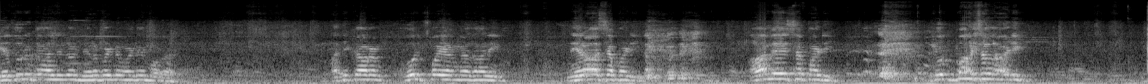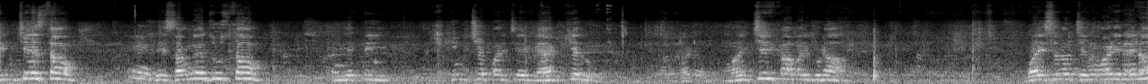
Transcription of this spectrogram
ఎదురు గాలిలో నిలబడిన వాడే మొగాడు. అధికారం కోల్పోయాం కదా అని నిరాశపడి ఆవేశపడి దుర్భాషలాడి దించేస్తాం నీ సంగతి చూస్తాం అని చెప్పి కించపరిచే వ్యాఖ్యలు మంచిది కావాలి కూడా వయసులో చిన్నవాడినైనా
